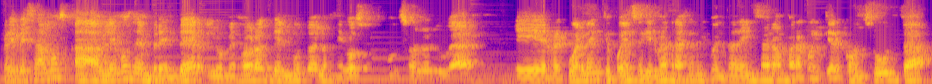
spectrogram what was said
Regresamos a Hablemos de Emprender, lo mejor del mundo de los negocios en un solo lugar. Eh, recuerden que pueden seguirme a través de mi cuenta de Instagram para cualquier consulta,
